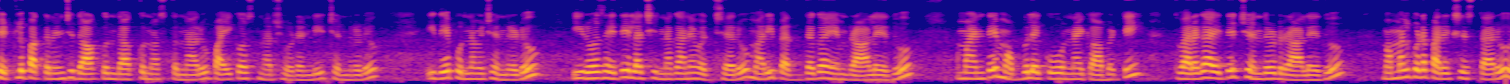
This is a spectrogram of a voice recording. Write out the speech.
చెట్లు పక్క నుంచి దాక్కుని దాక్కుని వస్తున్నారు. పైకి వస్తున్నారు చూడండి చంద్రుడు. ఇదే పున్నమి చంద్రుడు. ఈరోజు అయితే ఇలా చిన్నగానే వచ్చారు. మరి పెద్దగా ఏం రాలేదు. అంటే మబ్బులు ఎక్కువ ఉన్నాయి కాబట్టి త్వరగా అయితే చంద్రుడు రాలేదు. మమ్మల్ని కూడా పరీక్షిస్తారు.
